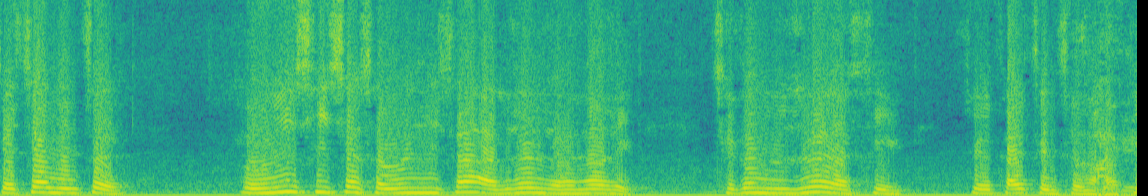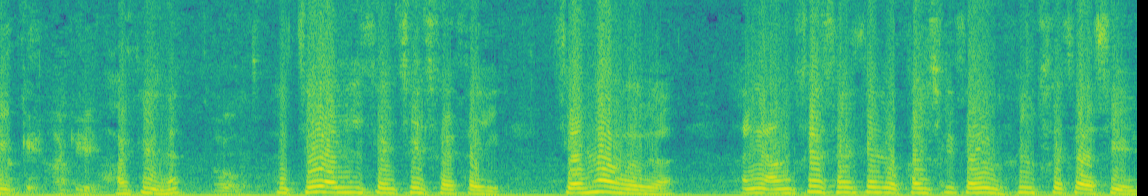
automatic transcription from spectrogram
त्याच्यानंतर ओबीसीच्या संबंधीचा आग्रह राहणारे छगन भुजबळ असतील ते काय त्यांचं? हाके हाके. ना हो. ते आणि त्यांचे सहकारी त्यांना बोलवा आणि आमच्यासारख्या लोकांची काही उपयुक्तता असेल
